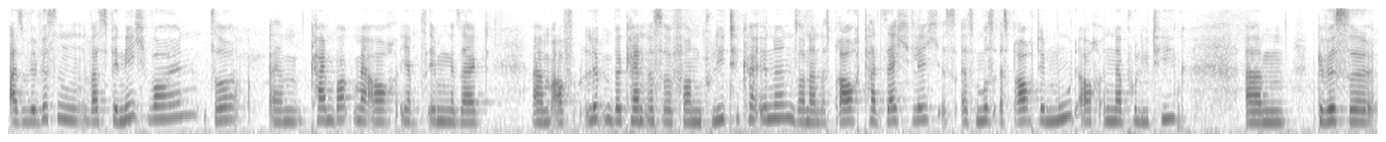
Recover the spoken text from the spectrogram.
Also wir wissen, was wir nicht wollen. So, ähm, kein Bock mehr auch, ihr habt es eben gesagt, ähm, auf Lippenbekenntnisse von PolitikerInnen, sondern es braucht tatsächlich, es, es, muss, es braucht den Mut auch in der Politik, ähm, gewisse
